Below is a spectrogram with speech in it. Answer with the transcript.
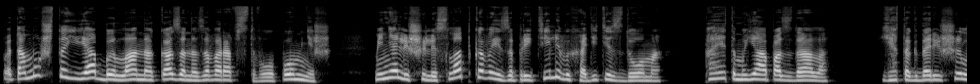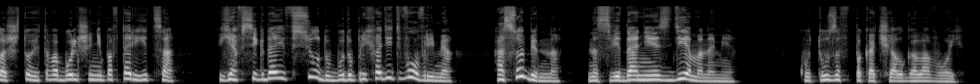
Потому что я была наказана за воровство, помнишь? Меня лишили сладкого и запретили выходить из дома. Поэтому я опоздала. Я тогда решила, что этого больше не повторится. Я всегда и всюду буду приходить вовремя. Особенно на свидание с демонами. Кутузов покачал головой.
